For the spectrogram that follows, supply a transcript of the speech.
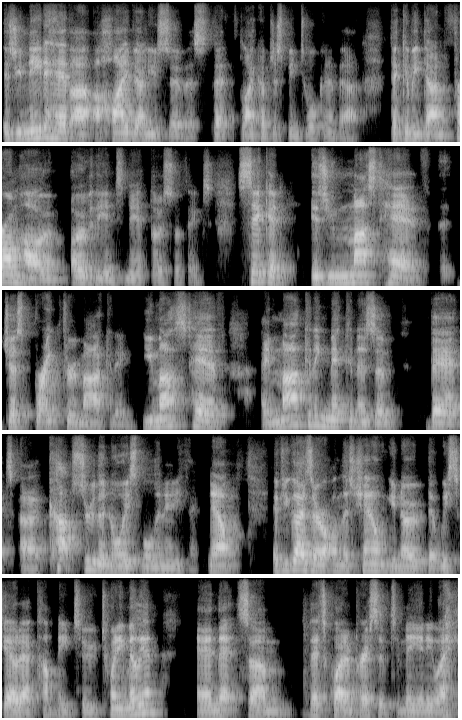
Is you need to have a, a, high value service that, like I've just been talking about, that can be done from home, over the internet, those sort of things. Second is you must have just breakthrough marketing. You must have a marketing mechanism that uh, cuts through the noise more than anything. Now, if you guys are on this channel, you know that we scaled our company to 20 million and that's um that's quite impressive to me anyway.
